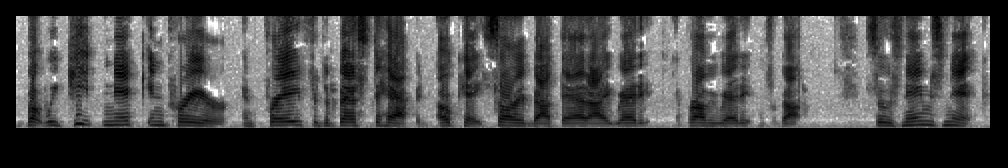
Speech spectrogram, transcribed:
but we keep Nick in prayer and pray for the best to happen. Okay, sorry about that. I read it. I probably read it and forgot. So his name's Nick.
